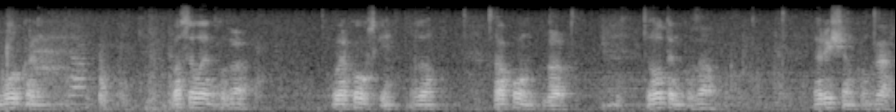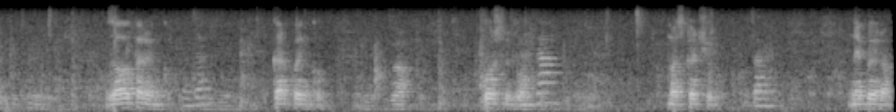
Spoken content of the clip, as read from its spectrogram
Буркаль, Василенко, Верховський, за. Гапон, Злотенко, Грищенко, Золотаренко, Карпенко, Корсвітло, Москальчук, Небира,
